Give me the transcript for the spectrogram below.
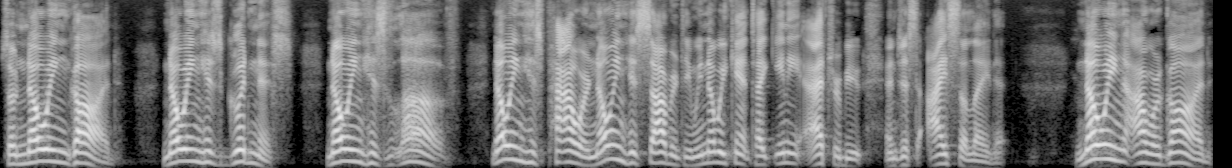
So, knowing God, knowing His goodness, knowing His love, knowing His power, knowing His sovereignty, we know we can't take any attribute and just isolate it. Knowing our God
